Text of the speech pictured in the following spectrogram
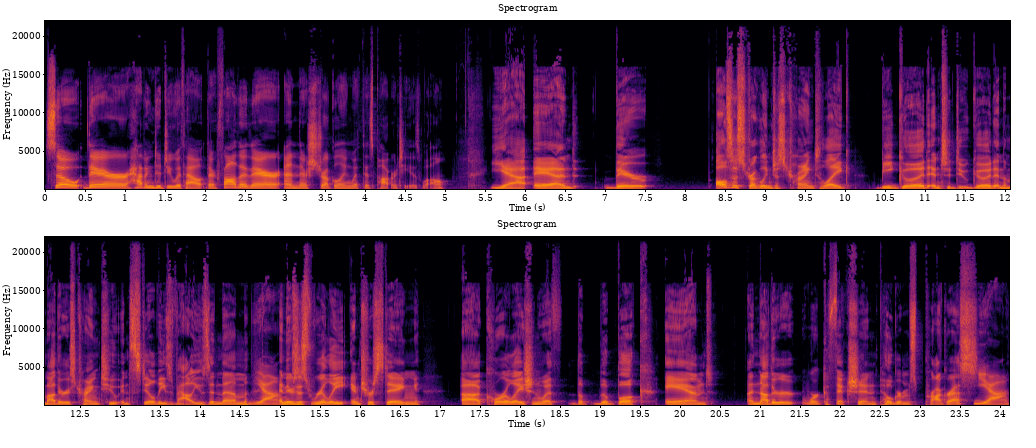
So they're having to do without their father there and they're struggling with this poverty as well. Yeah, and they're also struggling just trying to like be good and to do good and the mother is trying to instill these values in them. Yeah. And there's this really interesting uh correlation with the the book and another work of fiction, Pilgrim's Progress. Yeah,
